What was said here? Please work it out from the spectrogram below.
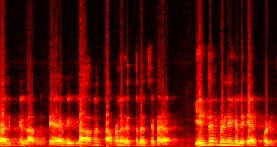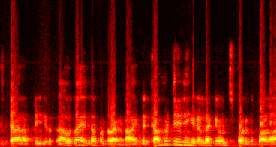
சர்க்கிள் அவர் தேவையில்லாம தமிழகத்துல சில எதிர்வினைகளை ஏற்படுத்திட்டார் அப்படிங்கறதுனாலதான் என்ன பண்றாங்கன்னா இந்த கமிட்டி நீங்க நல்லா கவனிச்சு பாருங்க பாலா.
